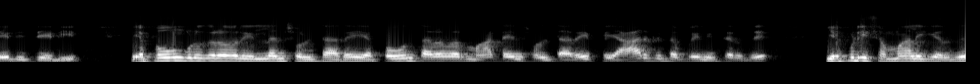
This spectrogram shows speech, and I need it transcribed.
தேடி தேடி எப்பவும் கொடுக்குறவர் இல்லைன்னு சொல்லிட்டாரு எப்பவும் தரவர் மாட்டேன்னு சொல்லிட்டாரு இப்போ யாருக்கிட்ட போய் நிற்கிறது எப்படி சமாளிக்கிறது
